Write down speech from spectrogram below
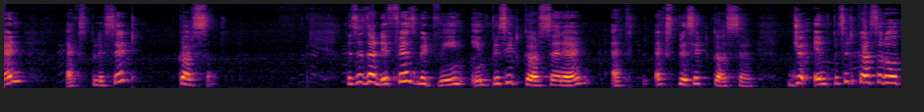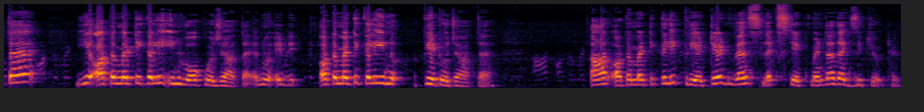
and explicit cursor this is the difference between implicit cursor and explicit cursor जो implicit cursor होता है ये ऑटोमेटिकली इन्वोक हो जाता है ऑटोमेटिकली क्रिएट हो जाता है are automatically created when select statement are executed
